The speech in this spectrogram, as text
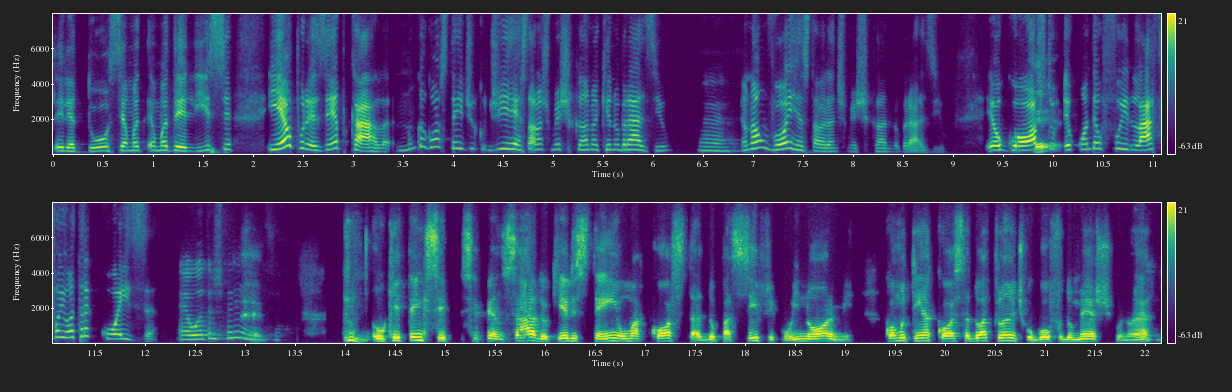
ele é doce, é uma, é uma delícia. E eu, por exemplo, Carla, nunca gostei de, de restaurante mexicano aqui no Brasil. É. Eu não vou em restaurante mexicano no Brasil. Eu gosto, é. eu, quando eu fui lá foi outra coisa. É outra experiência. O que tem que se, se pensado é que eles têm uma costa do Pacífico enorme, como tem a costa do Atlântico, o Golfo do México, não é? Sim.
